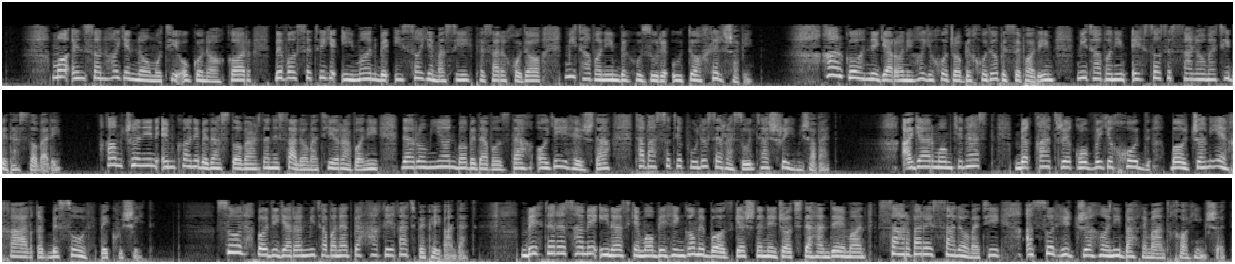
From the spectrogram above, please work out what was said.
ما انسانهای نامطیع و گناهکار به واسطه ایمان به عیسی مسیح پسر خدا می توانیم به حضور او داخل شویم. هرگاه نگرانی های خود را به خدا بسپاریم می توانیم احساس سلامتی به دست آوریم. همچنین امکان به دست آوردن سلامتی روانی در رومیان باب دوازده آیه هجده توسط پولس رسول تشریح می شود. اگر ممکن است به قدر قوه خود با جمیع خلق به صلح بکوشید صلح با دیگران می‌تواند به حقیقت بپیوندد بهتر از همه این است که ما به هنگام بازگشت نجات دهنده امان سرور سلامتی از صلح جهانی بهرهمند خواهیم شد.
